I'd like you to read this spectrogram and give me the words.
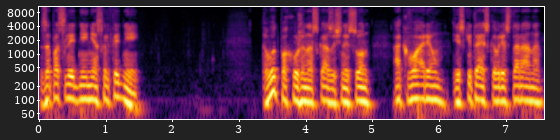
за последние несколько дней. Вот похоже на сказочный сон аквариум из китайского ресторана,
